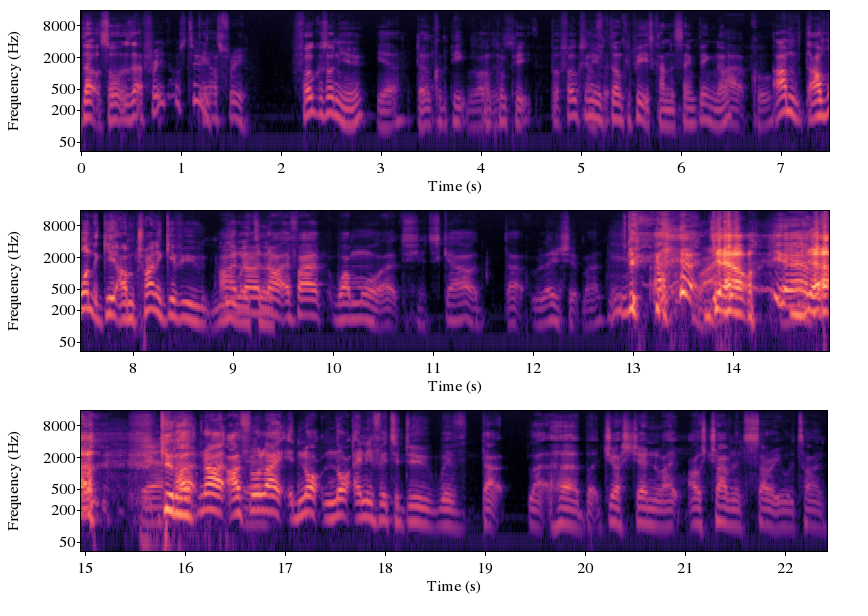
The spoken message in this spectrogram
That so is that three? That was two. Yeah, that's free. Focus on you. Yeah, don't compete with Don't others. compete. But focus on you. Don't compete. It's kind of the same thing, no? Alright, cool. I'm. I want to give. I'm trying to give you. Oh leeway no, to, no. If I had one more, uh, just get out of that relationship, man. Get out. Yeah, Get out. Yeah. Get out. no, I feel like not not anything to do with that, like her, but just generally. Like I was traveling to Surrey all the time,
